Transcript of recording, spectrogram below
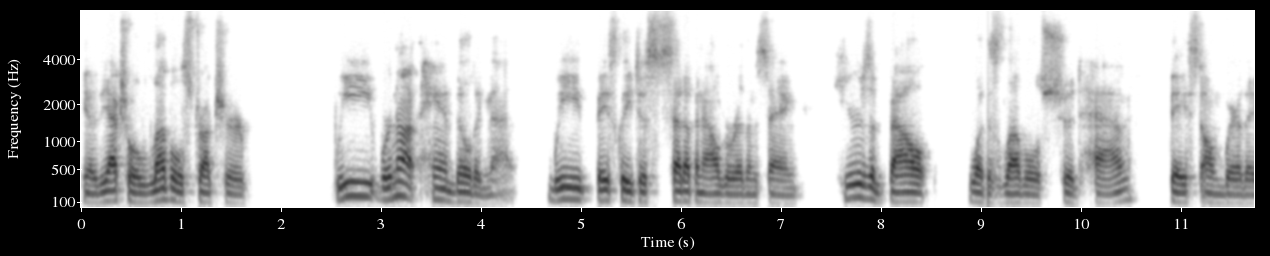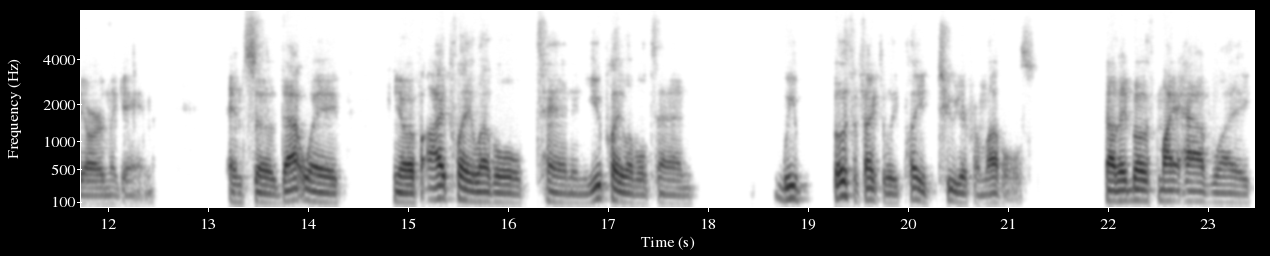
you know the actual level structure we we're not hand building that we basically just set up an algorithm saying here's about what this level should have based on where they are in the game. And so that way you know if i play level 10 and you play level 10 we both effectively played two different levels. Now they both might have like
